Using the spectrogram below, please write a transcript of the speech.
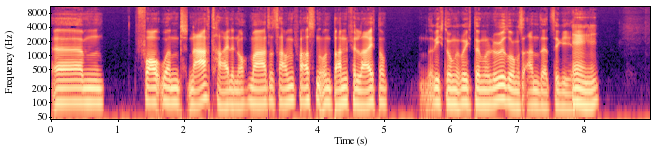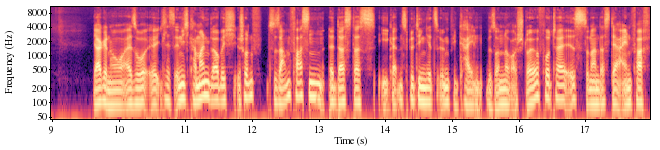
ähm, Vor- und Nachteile nochmal zusammenfassen und dann vielleicht noch Richtung, Richtung Lösungsansätze gehen. Mhm. Ja, genau. Also äh, letztendlich kann man, glaube ich, schon zusammenfassen, äh, dass das Ehegattensplitting jetzt irgendwie kein besonderer Steuervorteil ist, sondern dass der einfach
